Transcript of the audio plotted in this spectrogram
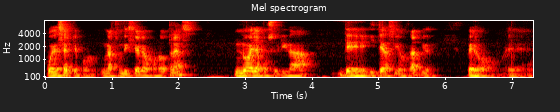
puede ser que por unas condiciones o por otras no haya posibilidad de iteración rápida, pero eh,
